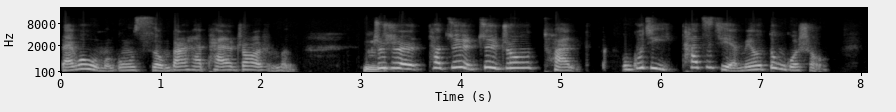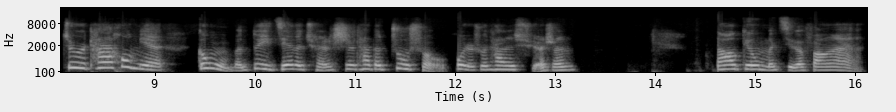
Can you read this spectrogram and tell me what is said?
来过我们公司，我们当时还拍了照什么的。就是他最最终团，我估计他自己也没有动过手，就是他后面。跟我们对接的全是他的助手或者说他的学生，然后给我们几个方案，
